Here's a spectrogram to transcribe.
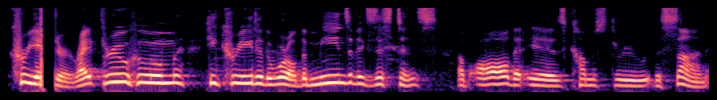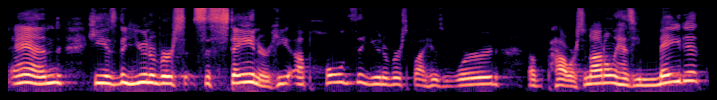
creator, right? Through whom he created the world. The means of existence of all that is comes through the Son. And he is the universe sustainer. He upholds the universe by his word of power. So not only has he made it,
